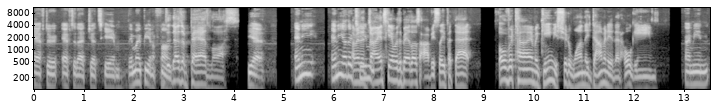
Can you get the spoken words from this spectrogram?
after after that Jets game, they might be in a funk. That funk. was a bad loss. Yeah. Any any other I mean, the Giants game was a bad loss, obviously, but that overtime, a game you should have won. They dominated that whole game. I mean,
